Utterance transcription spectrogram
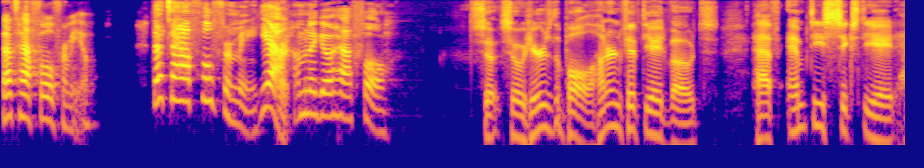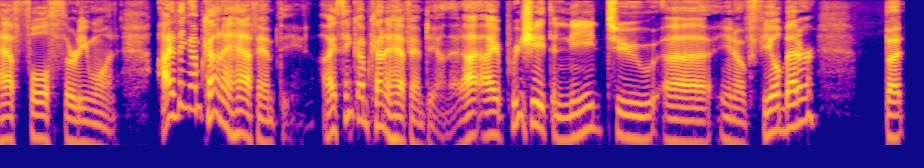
That's half full from you. That's a half full from me. Yeah, Right. I'm gonna go half full. So, so here's the poll: 158 votes, half empty 68, half full 31. I think I'm kind of half empty. I think I'm kind of half empty on that. I, I appreciate the need to, uh, you know, feel better, but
